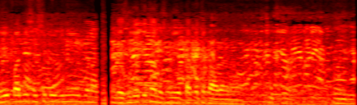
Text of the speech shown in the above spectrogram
ਇਹ ਭਾਜੀ ਸੀਸੀਟੀਵੀ ਨਹੀਂ ਬਣਾਉਂਦੇ ਸੀਗੇ ਕਿ ਤੁਹਾਨੂੰ ਸਵੇਰ ਤੱਕ ਚੁਕਾ ਦੇਣਾ। ਹਾਂਜੀ।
